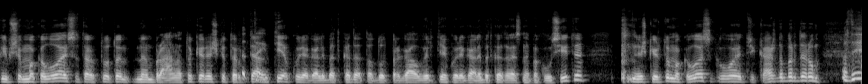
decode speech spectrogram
kaip čia makaluojasi tarp tų, to membraną tokia, reiškia, tarp ten tie, kurie gali bet kada tą duot per galvą ir tie, kurie gali bet kada tavęs nepaklausyti. Reiškia, ir tu makaluosi, galvoji, tai ką aš dabar darau. Tai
